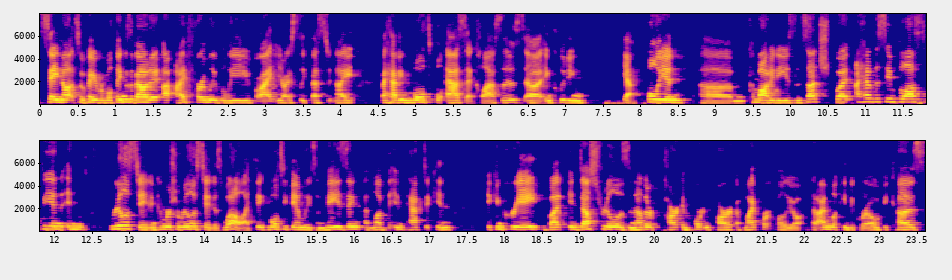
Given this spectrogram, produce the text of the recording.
say not so favorable things about it. I, I, firmly believe I, you know, I sleep best at night by having multiple asset classes, uh, including, yeah, bullion, um, commodities, and such. But I have the same philosophy in, in real estate and commercial real estate as well. I think multifamily is amazing. I love the impact it can it can create, but industrial is another part, important part of my portfolio that I'm looking to grow because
